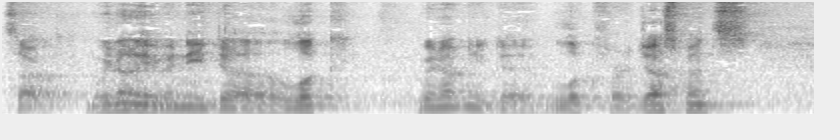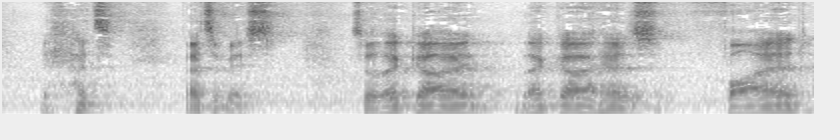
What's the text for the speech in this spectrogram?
So we don't even need to look. We don't need to look for adjustments. That's that's a miss. So that guy that guy has fired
